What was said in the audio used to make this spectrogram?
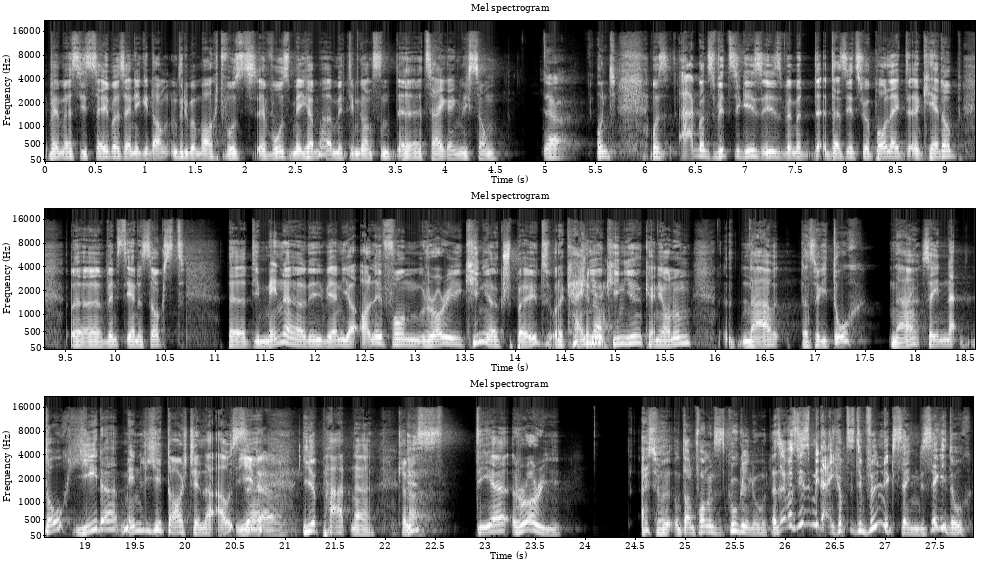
wenn man sich selber seine Gedanken drüber macht, wo's wo's möchte man mit dem ganzen äh, Zeug eigentlich sagen. Ja. Und was auch ganz witzig ist, ist, wenn man das jetzt schon ein paar Leute äh, gehört hab, äh, wenn du einer sagst, äh, die Männer, die werden ja alle vom Rory Kinnear gespielt, oder Kinnear, Genau. Kinnear, keine Ahnung. Na, dann sage ich doch. Na, sag ich, na, doch, jeder männliche Darsteller, außer Jeder. ihr Partner, Genau. ist der Rory. Also, und dann fangen sie zu googeln an. Also, was ist mit euch? Ich hab das im Film nicht gesehen, das sag ich doch.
